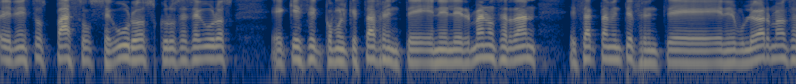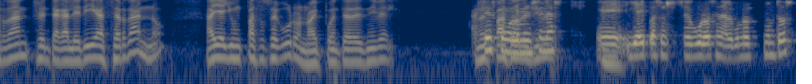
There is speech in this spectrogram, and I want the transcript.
en estos pasos seguros, cruces seguros, eh, que es el- como el que está frente en el Hermano Cerdán, exactamente frente en el Boulevard Hermano Cerdán, frente a Galería Cerdán, ¿no? Ahí hay un paso seguro, no hay puente a desnivel. No Así hay es como paso lo mencionas, eh, y hay pasos seguros en algunos puntos,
